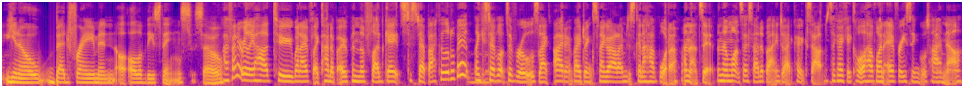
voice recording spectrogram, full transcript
you know, bed frame and all of these things. So I find it really hard to when I've like kind of opened the floodgates to step back a little bit. Like you used to have lots of rules, like I don't buy drinks when I go out. I'm just going to have water and that's it. And then once I started buying Diet Cokes out, it's like, okay, cool. I'll have one every single time now.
